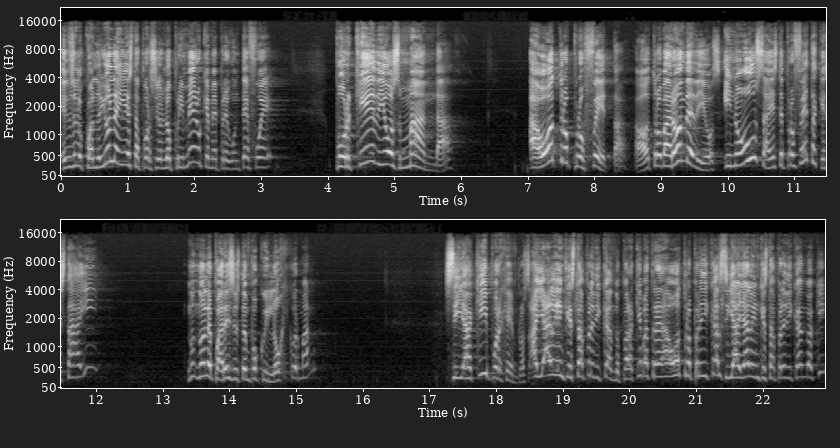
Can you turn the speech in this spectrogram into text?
Entonces, cuando yo leí esta porción, lo primero que me pregunté fue, ¿por qué Dios manda a otro profeta, a otro varón de Dios, y no usa a este profeta que está ahí? ¿No, le parece a usted un poco ilógico, hermano? Si aquí, por ejemplo, hay alguien que está predicando, ¿para qué va a traer a otro a predicar si hay alguien que está predicando aquí?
